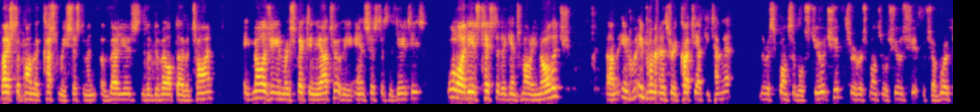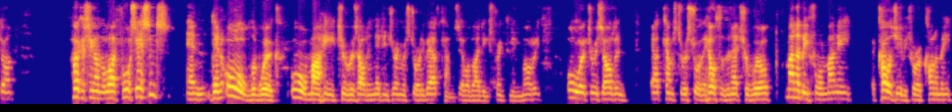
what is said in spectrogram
based upon the customary system of values that have developed over time, acknowledging and respecting the Atua, the ancestors, the deities, all ideas tested against Maori knowledge, um, implemented through Kaitiakitanga, the responsible stewardship, through responsible stewardship, which I've worked on, focusing on the life force essence, and then all the work, all mahi to result in net enduring restorative outcomes, elevating, strengthening mauri, all work to result in outcomes to restore the health of the natural world, money before money, ecology before economy,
